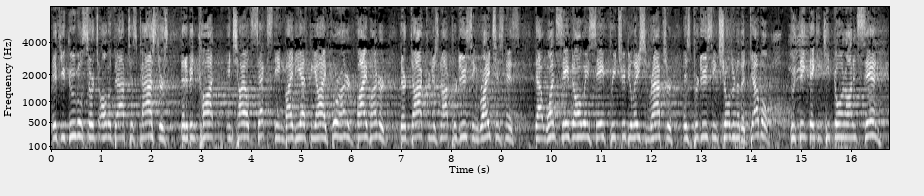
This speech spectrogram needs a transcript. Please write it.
If you Google search all the Baptist pastors that have been caught in child sexting by the FBI, 400, 500, their doctrine is not producing righteousness. That once saved, always saved pre-tribulation rapture is producing children of the devil who think they can keep going on in sin.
